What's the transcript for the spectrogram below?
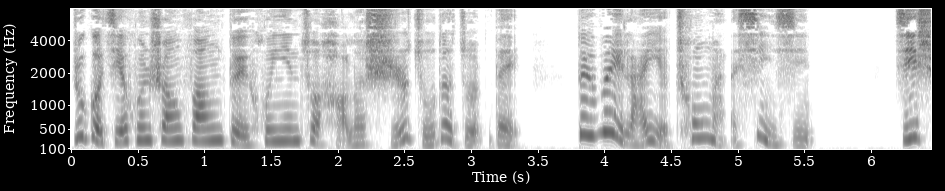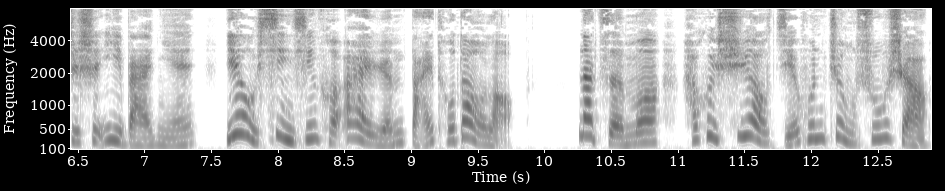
如果结婚双方对婚姻做好了十足的准备，对未来也充满了信心，即使是一百年，也有信心和爱人白头到老。那怎么还会需要结婚证书上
